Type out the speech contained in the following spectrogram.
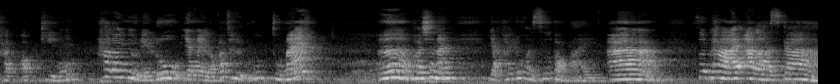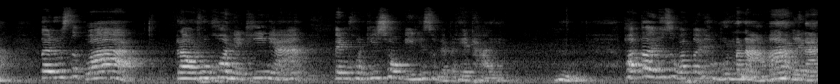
คัดออฟทิ้ง ถ้าเราอยู่ในลูกยังไงเราก็ถึงถูกไหมเออเพราะฉะนั้นอยากให้ทุกคนสู้ต่อไป อ่า สุดท้าย阿拉斯ก้าเตยรู้สึกว่าเราทุกคนในที่เนี้ย เป็นคนที่โชคดีที่สุดในประเทศไทยอืมเพราะเตยรู้สึกว่าเตยทำบุญมาหนามากเลยนะ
